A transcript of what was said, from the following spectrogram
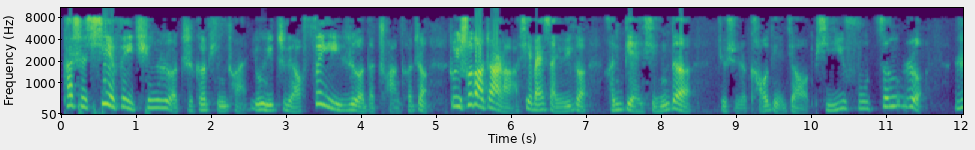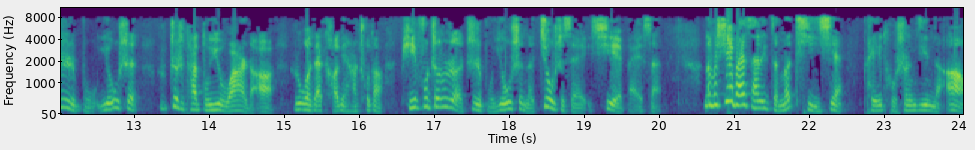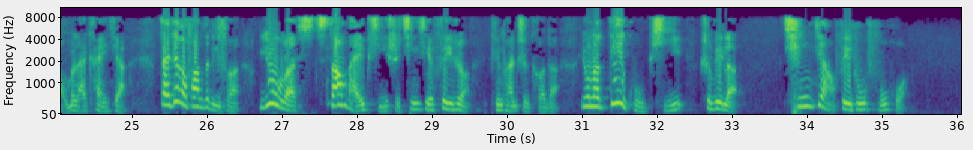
它是泻肺清热、止咳平喘，用于治疗肺热的喘咳症。注意，说到这儿了，泻白散有一个很典型的就是考点，叫皮肤增热、日补优肾，这是它独一无二的啊。如果在考点上出到皮肤增热、治补优肾的，就是在泻白散。那么泻白散里怎么体现培土生金的啊？我们来看一下。在这个方子里头，用了桑白皮是清泻肺热、平喘止咳的；用了地骨皮是为了清降肺中伏火。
